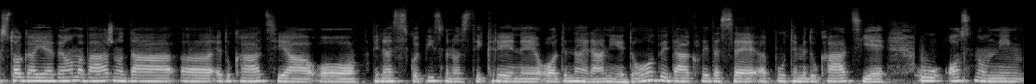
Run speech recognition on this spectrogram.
Stoga je veoma važno da edukacija o finansijskoj pismenosti krene od najranije dobe, dakle da se putem edukacije u osnovnim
